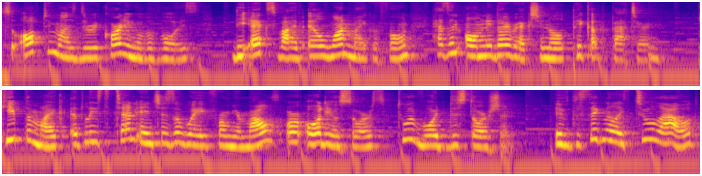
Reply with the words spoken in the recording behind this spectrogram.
To optimize the recording of a voice, the Xvive L1 microphone has an omnidirectional pickup pattern. Keep the mic at least 10 inches away from your mouth or audio source to avoid distortion. If the signal is too loud,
